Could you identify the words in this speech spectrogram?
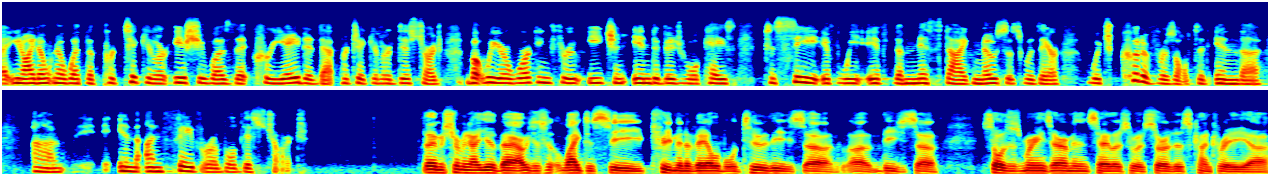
uh, you know, I don't know what the particular issue was that created that particular discharge, but we are working through each and individual case to see if we, if the misdiagnosis was there, which could have resulted in the, um, in the unfavorable discharge. Thank you, Mr. Chairman. I yield back. I would just like to see treatment available to these, uh, uh, these uh, soldiers, Marines, airmen, and sailors who have served this country uh,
